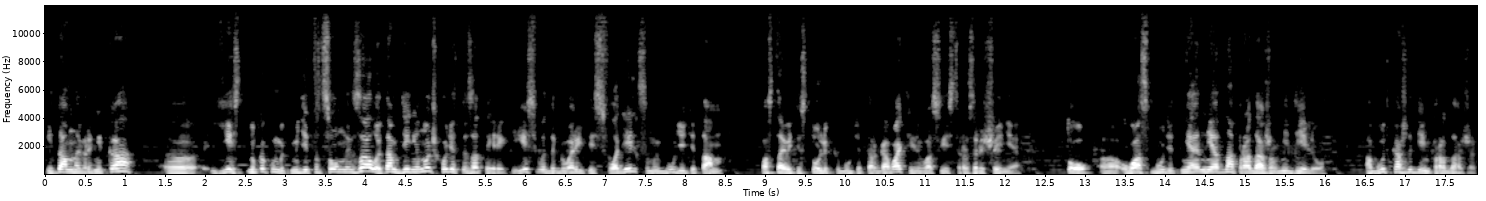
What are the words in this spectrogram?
и там наверняка э, есть ну, какой-нибудь медитационный зал, и там день и ночь ходят эзотерики. Если вы договоритесь с владельцем и будете там, поставите столик и будете торговать, или у вас есть разрешение, то э, у вас будет не, не одна продажа в неделю, а будет каждый день продажи.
